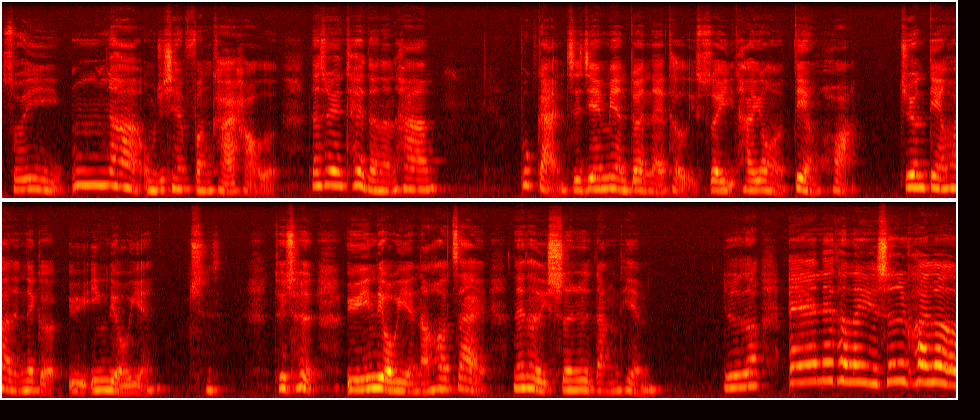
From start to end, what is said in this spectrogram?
所以嗯，那我们就先分开好了。但是因为 Ted 呢，他不敢直接面对 Natalie，所以他用了电话，就用电话的那个语音留言，对，就是语音留言，然后在 Natalie 生日当天。就是说，哎，Natalie 生日快乐，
